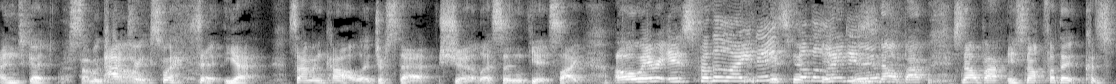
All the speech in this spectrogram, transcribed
and get Sam and Patrick Swayze. Yeah, Sam and Carl are just uh, shirtless, and it's like, oh, here it is for the ladies, for the ladies. It's not about. It's not about. It's not for the because.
